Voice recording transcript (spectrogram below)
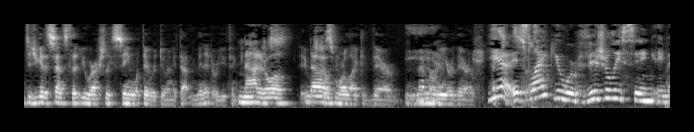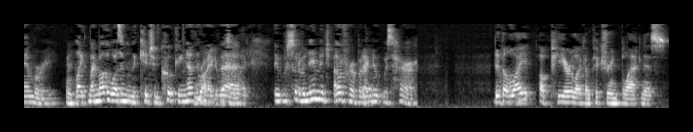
Did you get a sense that you were actually seeing what they were doing at that minute, or you think Not at was all. It No. was just more like their memory or their Yeah, essence, it's or- like you were visually seeing a memory. Mhm. Like my mother wasn't in the kitchen cooking, nothing right. like it that. wasn't like. It was sort of an image of her, but I knew it was her. Did the light appear like I'm picturing blackness?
